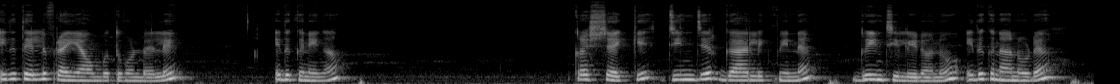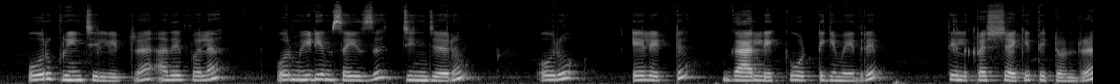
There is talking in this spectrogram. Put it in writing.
ഇത് തെല്ല് ഫ്രൈ ആകുമ്പോൾ കൊണ്ടല്ലേ ಇದಕ್ಕೆ ನೀವು ಕ್ರಷ್ ಹಾಕಿ ಜಿಂಜರ್ ಗಾರ್ಲಿಕ್ പിന്നെ ഗ്രീൻ ചില്ലി ഇടണം ഇതൊക്കെ ഞാനിവിടെ ഒരു ഗ്രീൻ ചില്ലി ഇട്ടേ അതേപോലെ ഒരു മീഡിയം സൈസ് ജിഞ്ചറും ഒരു ഏലിട്ട് ಗಾರ್ಲಿಕ್ ಒಟ್ಟಿಗೆ ಮೇಯ್ದ್ರಿ ತಿಲ್ ಕ್ರಶ್ ಹಾಕಿ ತಿಟ್ಟೊಂಡ್ರೆ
